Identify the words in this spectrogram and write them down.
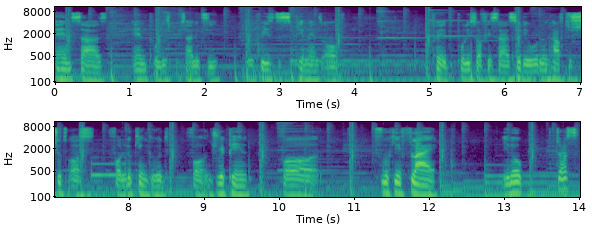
End SARS, end police brutality, increase the payment of police officers so they wouldn't have to shoot us for looking good, for dripping, for looking fly. You know, just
